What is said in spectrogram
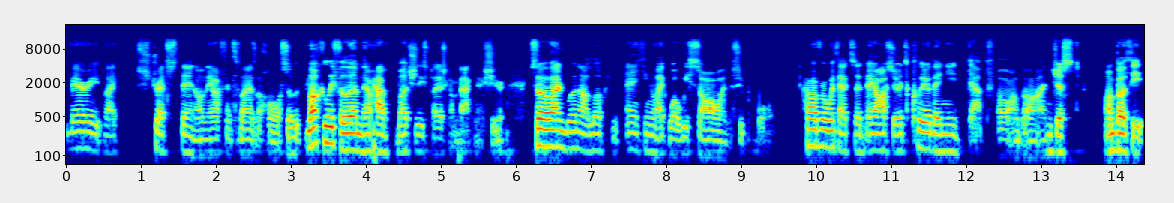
very like stretched thin on the offensive line as a whole. So luckily for them, they'll have a bunch of these players come back next year. So the line will not look anything like what we saw in the Super Bowl. However, with that said, they also it's clear they need depth along the line, just on both the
